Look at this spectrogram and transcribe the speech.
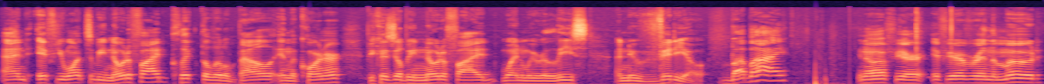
And if you want to be notified, click the little bell in the corner because you'll be notified when we release a new video. Bye-bye. You know, if you're if you're ever in the mood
